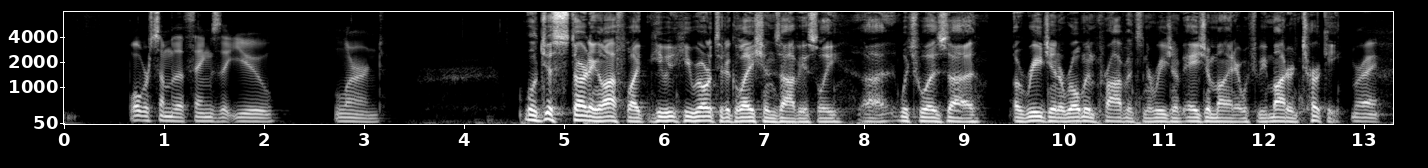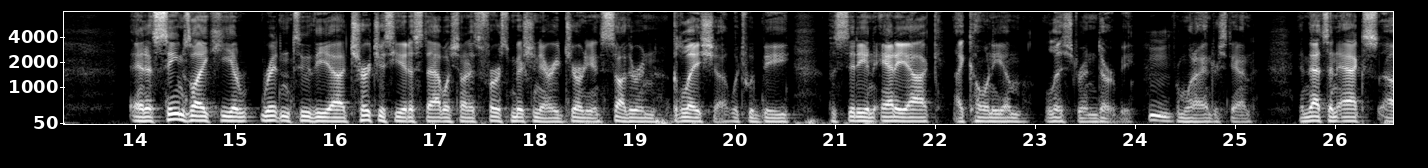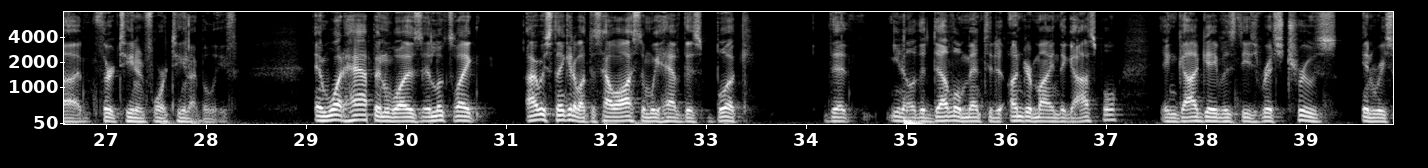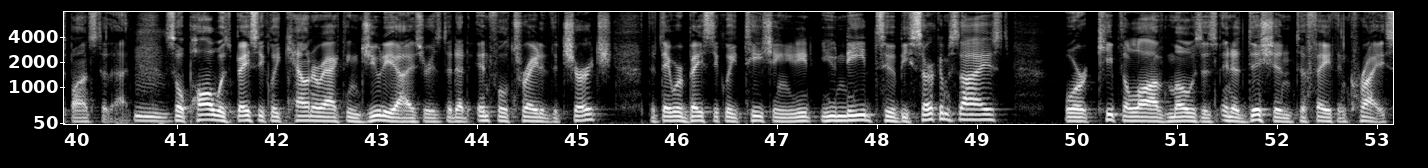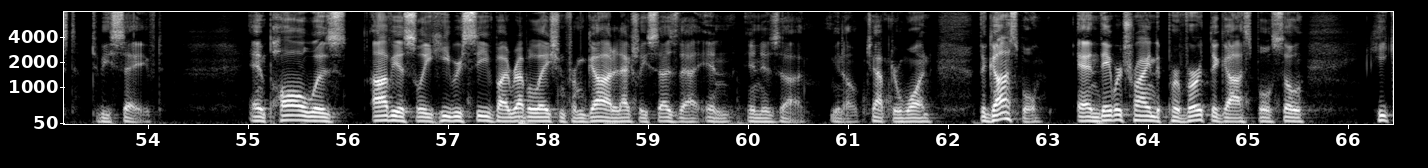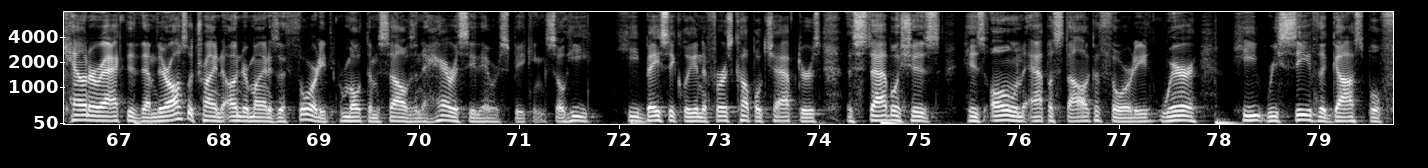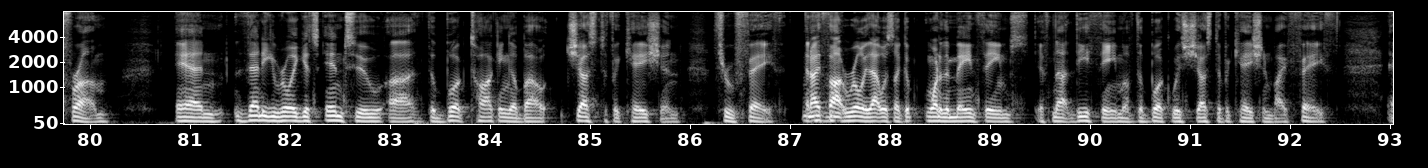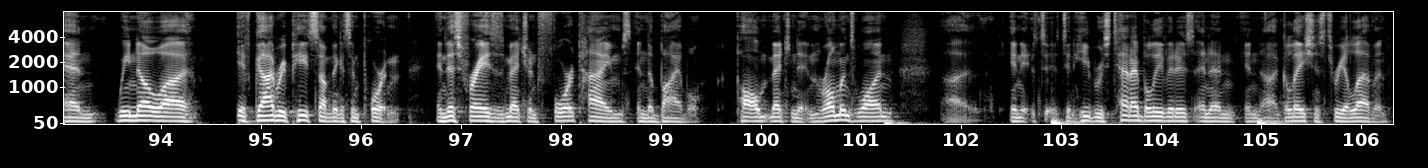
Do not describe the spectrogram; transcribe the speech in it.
what were some of the things that you learned? Well, just starting off, like he, he wrote it to the Galatians, obviously, uh, which was uh, a region, a Roman province in the region of Asia Minor, which would be modern Turkey. Right. And it seems like he had written to the uh, churches he had established on his first missionary journey in southern Galatia, which would be Pisidian Antioch, Iconium, Lystra, and Derbe, hmm. from what I understand. And that's in Acts uh, 13 and 14, I believe. And what happened was, it looks like I was thinking about this how awesome we have this book that, you know, the devil meant to undermine the gospel, and God gave us these rich truths in response to that. Mm. So Paul was basically counteracting Judaizers that had infiltrated the church, that they were basically teaching you need, you need to be circumcised or keep the law of Moses in addition to faith in Christ to be saved. And Paul was obviously he received by revelation from God. It actually says that in in his uh, you know chapter one, the gospel, and they were trying to pervert the gospel. So he counteracted them. They're also trying to undermine his authority to promote themselves and the heresy they were speaking. So he he basically in the first couple chapters establishes his own apostolic authority where he received the gospel from and then he really gets into uh, the book talking about justification through faith and mm-hmm. i thought really that was like a, one of the main themes if not the theme of the book was justification by faith and we know uh, if God repeats something, it's important. And this phrase is mentioned four times in the Bible. Paul mentioned it in Romans 1, uh, in, it's, it's, in Hebrews 10, I believe it is, and then in uh, Galatians 3.11,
